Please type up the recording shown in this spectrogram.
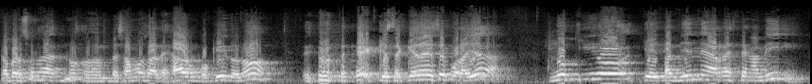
Una persona nos empezamos a alejar un poquito, ¿no? que se quede ese por allá. No quiero que también me arresten a mí,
